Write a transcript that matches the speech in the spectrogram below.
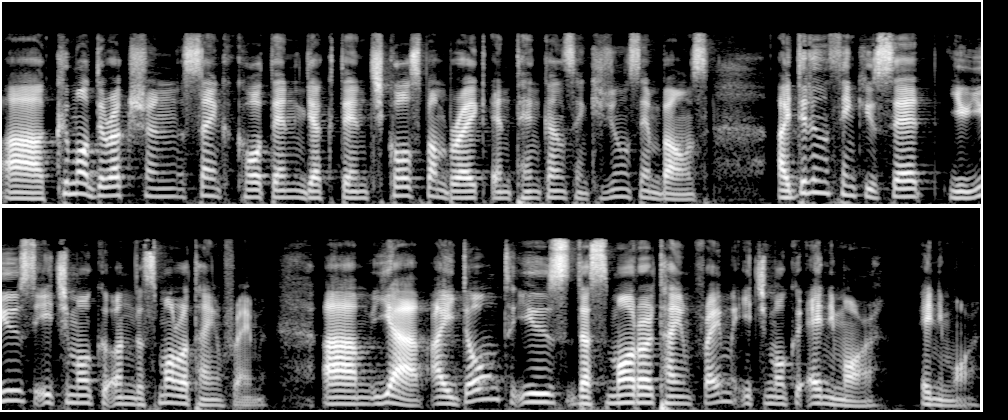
Uh, Kumo direction, Senk Koten, Gyakuten, Chikou span break, and Tenkan-sen, Kijun-sen bounce. I didn't think you said you used Ichimoku on the smaller time frame. Um, yeah, I don't use the smaller time frame Ichimoku anymore. Anymore.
